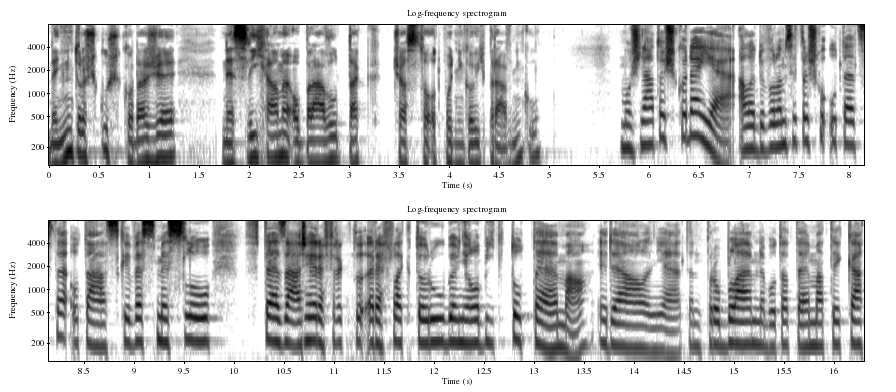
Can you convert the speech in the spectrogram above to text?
není trošku škoda, že neslýcháme o právu tak často od podnikových právníků? Možná to škoda je, ale dovolím si trošku utéct té otázky ve smyslu v té záři reflektorů by mělo být to téma ideálně, ten problém nebo ta tématika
